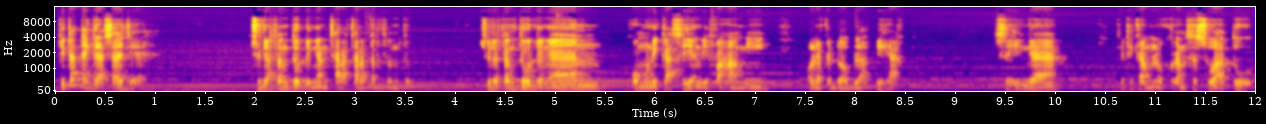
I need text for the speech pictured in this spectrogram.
Kita tegas saja. Sudah tentu dengan cara-cara tertentu. Sudah tentu dengan komunikasi yang difahami oleh kedua belah pihak. Sehingga ketika melakukan sesuatu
